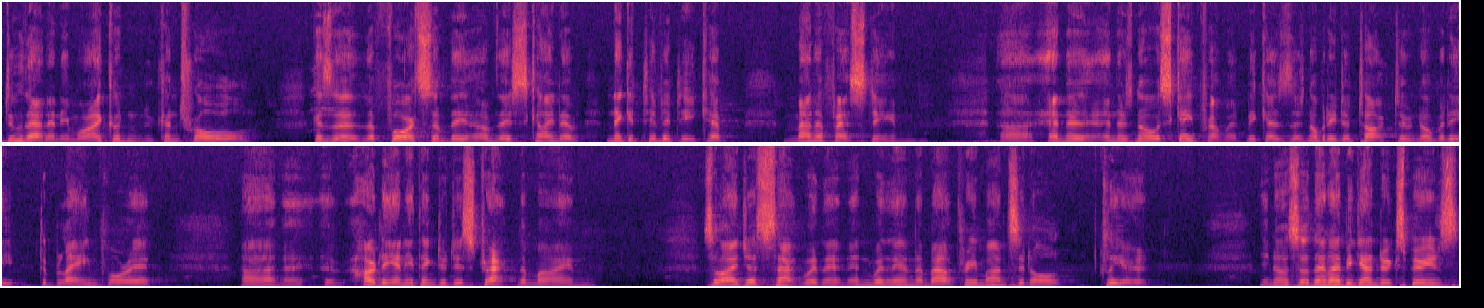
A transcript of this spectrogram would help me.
do that anymore. I couldn't control because the, the force of, the, of this kind of negativity kept manifesting. Uh, and, there, and there's no escape from it because there's nobody to talk to, nobody to blame for it, uh, uh, hardly anything to distract the mind. So I just sat with it, and within about three months it all cleared. You know, so then I began to experience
